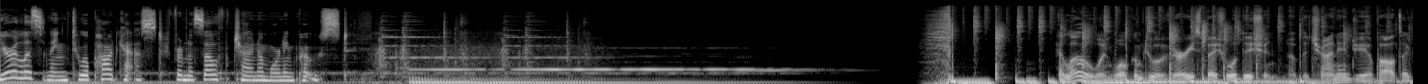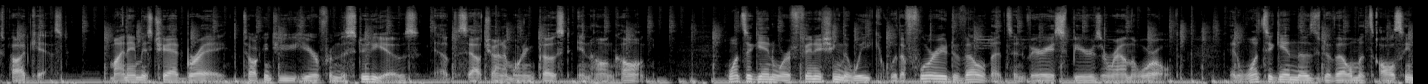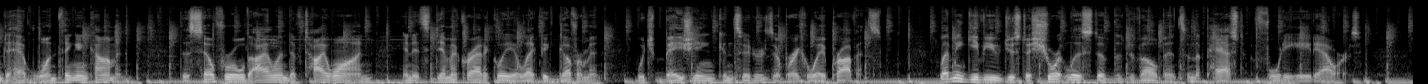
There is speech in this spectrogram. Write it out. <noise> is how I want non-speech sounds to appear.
You're listening to a podcast from the South China Morning Post. Hello, and welcome to a very special edition of the China Geopolitics Podcast. My name is Chad Bray, talking to you here from the studios of the South China Morning Post in Hong Kong. Once again, we're finishing the week with a flurry of developments in various spheres around the world. And once again, those developments all seem to have one thing in common the self ruled island of Taiwan and its democratically elected government, which Beijing considers a breakaway province. Let me give you just a short list of the developments in the past 48 hours.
